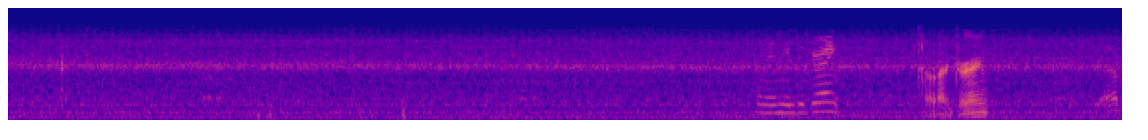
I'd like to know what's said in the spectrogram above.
Anything to drink? I don't drink. Yep.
